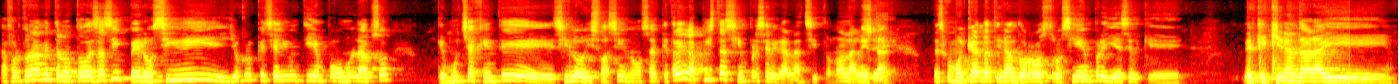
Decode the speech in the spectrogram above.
afortunadamente no todo es así, pero sí, yo creo que sí hay un tiempo, un lapso, que mucha gente sí lo hizo así, ¿no? O sea, el que trae la pista siempre es el galancito, ¿no? La neta. Es como el que anda tirando rostro siempre y es el que, el que quiere andar ahí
